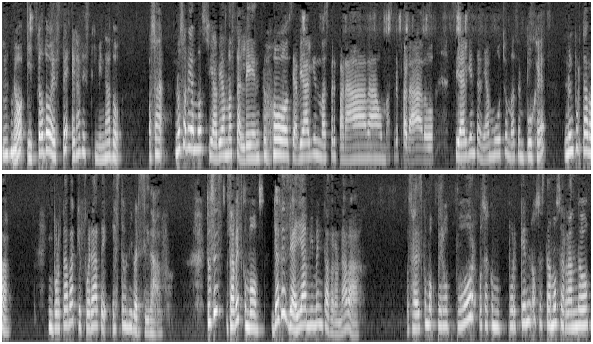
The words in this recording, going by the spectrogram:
¿no? Y todo este era discriminado. O sea, no sabíamos si había más talento, si había alguien más preparada o más preparado, si alguien tenía mucho más empuje, no importaba. Importaba que fuera de esta universidad. Entonces, ¿sabes? Como ya desde ahí a mí me encabronaba. O sea, es como, pero por, o sea, como, ¿por qué nos estamos cerrando?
